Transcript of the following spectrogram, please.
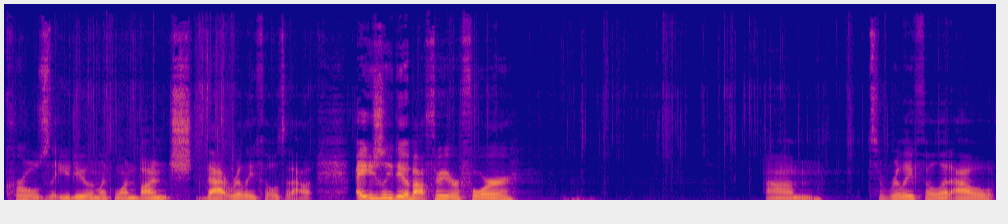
curls that you do in like one bunch, that really fills it out. I usually do about three or four um, to really fill it out.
